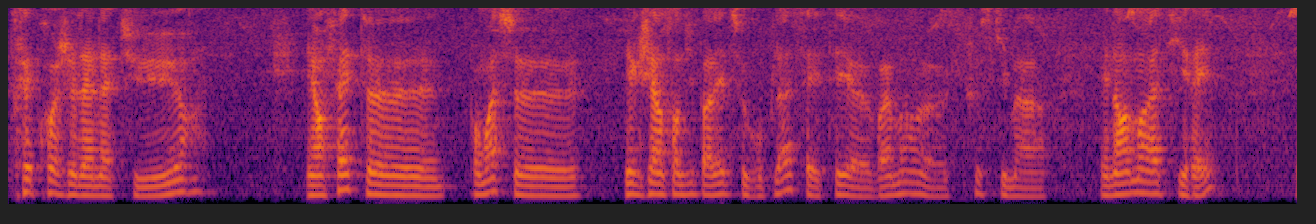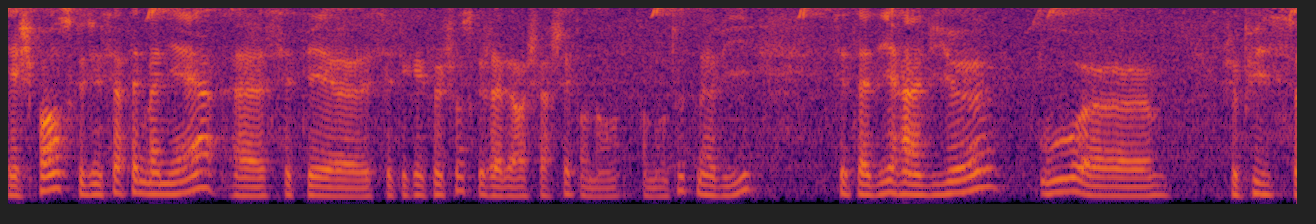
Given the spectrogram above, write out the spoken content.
très proche de la nature. Et en fait, pour moi, dès que j'ai entendu parler de ce groupe-là, ça a été vraiment quelque chose qui m'a énormément attiré. Et je pense que d'une certaine manière, euh, c'était euh, c'était quelque chose que j'avais recherché pendant, pendant toute ma vie, c'est-à-dire un lieu où euh, je puisse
